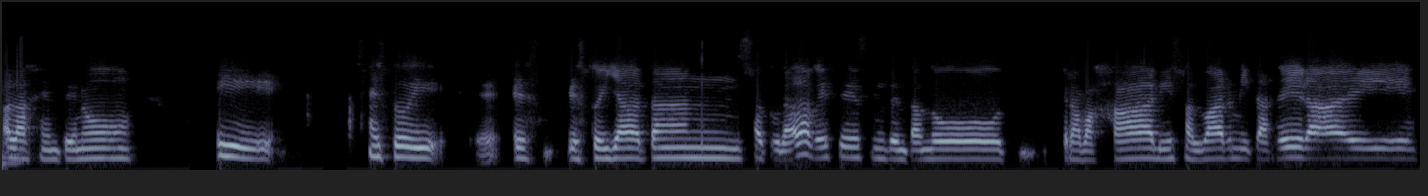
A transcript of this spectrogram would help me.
a la gente, ¿no? Y estoy, eh, estoy ya tan saturada a veces intentando trabajar y salvar mi carrera y,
